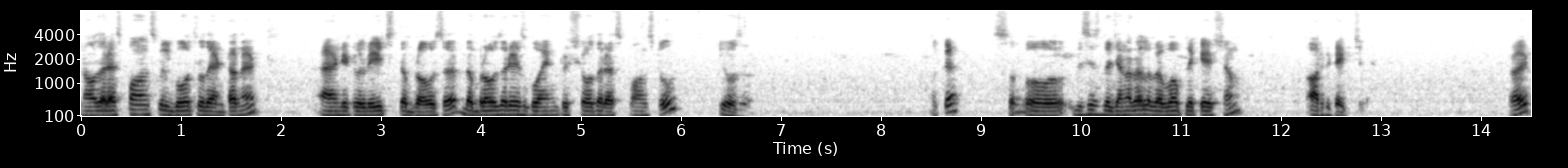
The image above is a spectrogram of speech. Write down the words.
Now the response will go through the internet and it will reach the browser. The browser is going to show the response to user. Okay? So this is the general web application architecture. Right?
